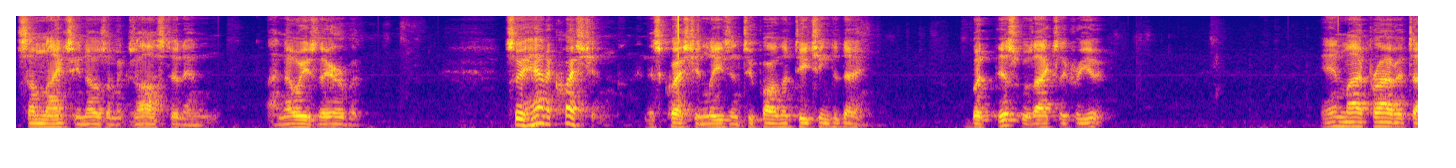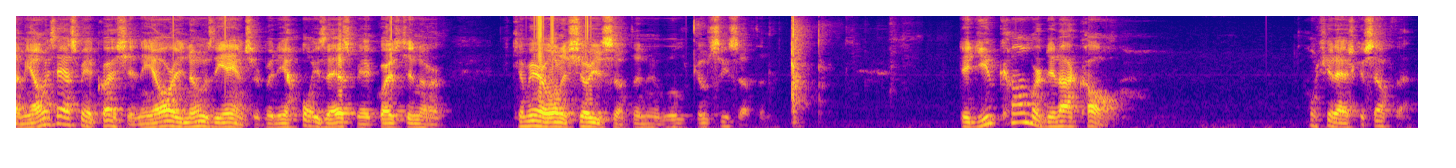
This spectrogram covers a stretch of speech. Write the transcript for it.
Some nights he knows I'm exhausted and I know he's there, but so he had a question. This question leads into part of the teaching today. But this was actually for you. In my private time, he always asks me a question. He already knows the answer, but he always asks me a question or, come here, I want to show you something, and we'll go see something. Did you come or did I call? I want you to ask yourself that.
